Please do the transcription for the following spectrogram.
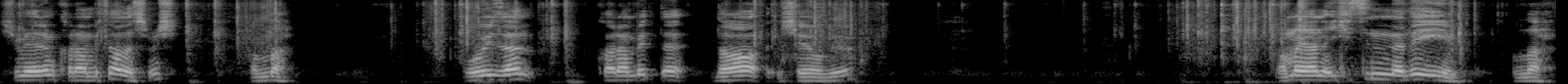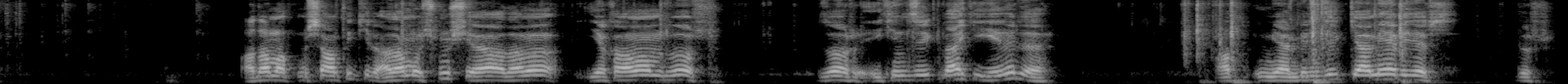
şimdi elim karambite alışmış. Allah. O yüzden karambit de daha şey oluyor. Ama yani ikisinin de iyiyim. Allah. Adam 66 kilo. Adam uçmuş ya. Adamı yakalamam zor. Zor. İkincilik belki gelir de. At- Yani birincilik gelmeyebilir. Dur.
